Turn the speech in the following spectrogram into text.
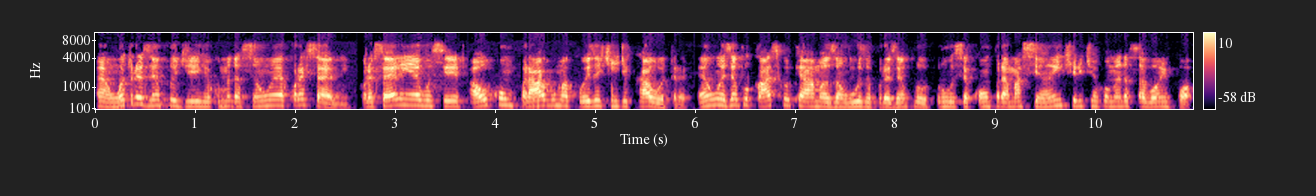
É, um outro exemplo de recomendação é cross-selling. Cross-selling é você, ao comprar alguma coisa, te indicar outra. É um exemplo clássico que a Amazon usa, por exemplo, quando você compra amaciante, ele te recomenda sabão em pó.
